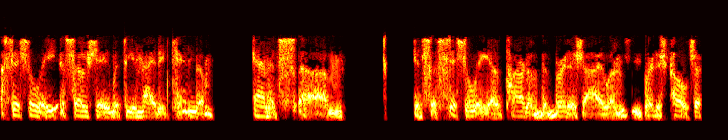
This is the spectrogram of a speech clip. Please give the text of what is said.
officially associated with the United Kingdom and it's um, it's officially a part of the British Islands and British culture,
